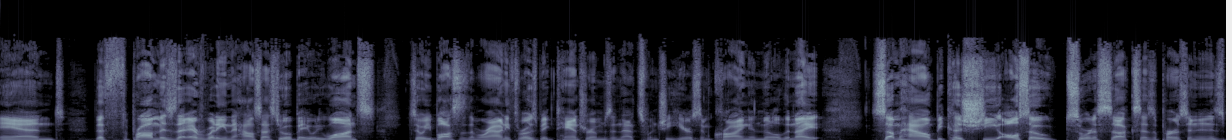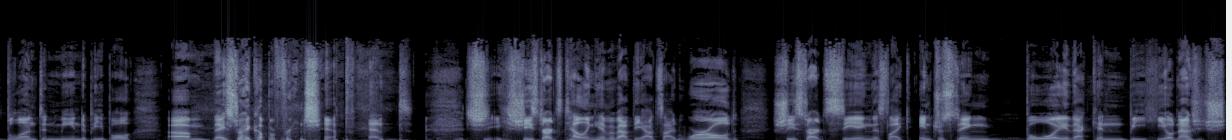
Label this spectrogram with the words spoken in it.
and the the problem is that everybody in the house has to obey what he wants. So he bosses them around. He throws big tantrums, and that's when she hears him crying in the middle of the night. Somehow, because she also sort of sucks as a person and is blunt and mean to people, um, they strike up a friendship, and she she starts telling him about the outside world. She starts seeing this like interesting boy that can be healed. Now she, she,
